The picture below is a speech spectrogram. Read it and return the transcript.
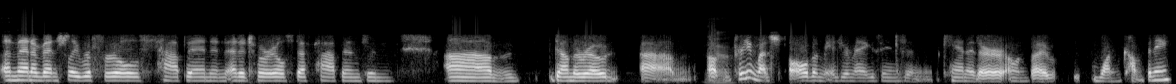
And then eventually referrals happen and editorial stuff happens, and um, down the road um, uh, yeah. pretty much all the major magazines in Canada are owned by one company.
